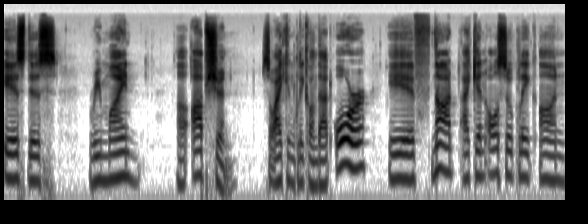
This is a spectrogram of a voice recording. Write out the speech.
is this remind uh, option. So I can click on that. Or if not, I can also click on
